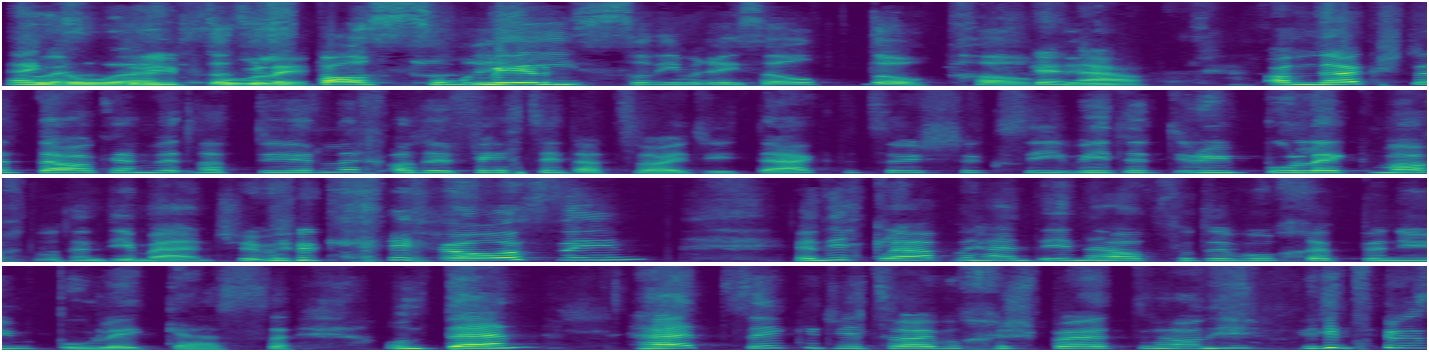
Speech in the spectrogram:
Äh, Gut, gut, drei das Poulet. ist passt zum Reis und im Risotto. Kaffee. Genau. Am nächsten Tag haben wir natürlich, oder vielleicht sind auch zwei, drei Tage dazwischen gewesen, wieder drei Poulet gemacht, wo dann die Menschen wirklich gekommen sind. Und ich glaube, wir haben innerhalb von der Woche etwa neun Poulet gegessen. Und dann hat es irgendwie zwei Wochen später, habe ich wieder ein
